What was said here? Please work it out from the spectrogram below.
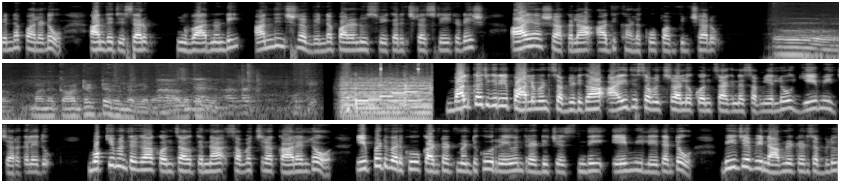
విన్నపాలను అందజేశారు. వారి నుండి అందించిన విన్నపాలను స్వీకరించిన శ్రీ గణేష్ ఆయా శాఖల అధికారులకు పంపించారు. మన కాంట్రాక్టర్ ఉన్నారు కదా వాళ్ళతో మల్కాజ్గిరి పార్లమెంట్ సభ్యుడిగా ఐదు సంవత్సరాలు కొనసాగిన సమయంలో ఏమీ జరగలేదు. ముఖ్యమంత్రిగా కొనసాగుతున్న సంవత్సర కాలంలో ఇప్పటి వరకు కంటోన్మెంట్కు రేవంత్ రెడ్డి చేసింది ఏమీ లేదంటూ బీజేపీ నామినేటెడ్ సభ్యులు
